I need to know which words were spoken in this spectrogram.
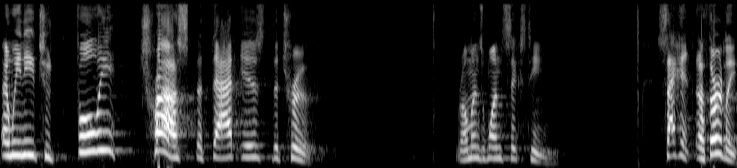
And we need to fully trust that that is the truth. Romans 1:16. Second, uh, thirdly,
